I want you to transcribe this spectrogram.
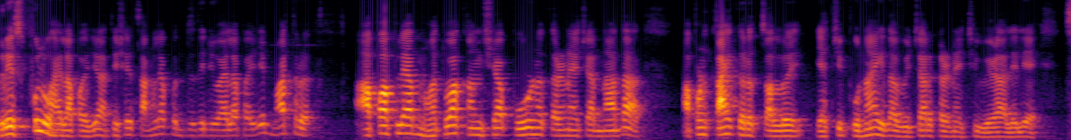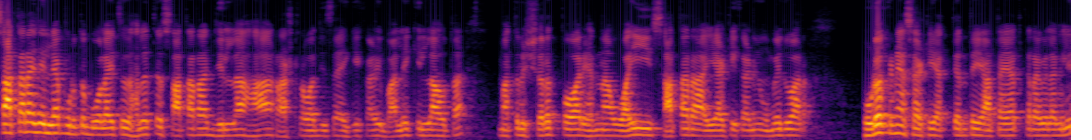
ग्रेसफुल व्हायला पाहिजे अतिशय चांगल्या पद्धतीने व्हायला पाहिजे. मात्र आपापल्या महत्वाकांक्षा पूर्ण करण्याच्या नादात आपण काय करत चाललोय याची पुन्हा एकदा विचार करण्याची वेळ आलेली आहे. सातारा जिल्ह्यापुरतं बोलायचं झालं तर सातारा जिल्हा हा राष्ट्रवादीचा एकेकाळी बालेकिल्ला होता. मात्र शरद पवार यांना वाई सातारा या ठिकाणी उमेदवार हुडकण्यासाठी अत्यंत यातायात करावी लागली.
